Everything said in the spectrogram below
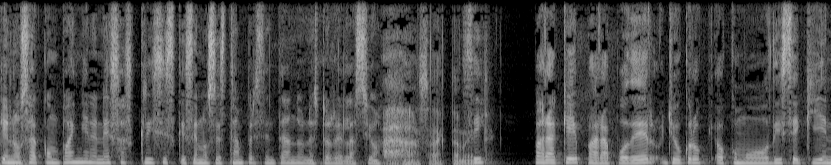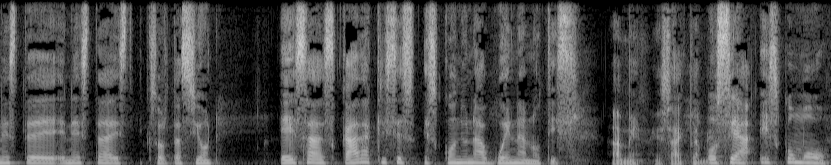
que nos acompañen en esas crisis que se nos están presentando en nuestra relación. exactamente. ¿Para qué? Para poder, yo creo, o como dice aquí en, este, en esta exhortación, esas, cada crisis esconde una buena noticia. Amén, exactamente. O sea, es como,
